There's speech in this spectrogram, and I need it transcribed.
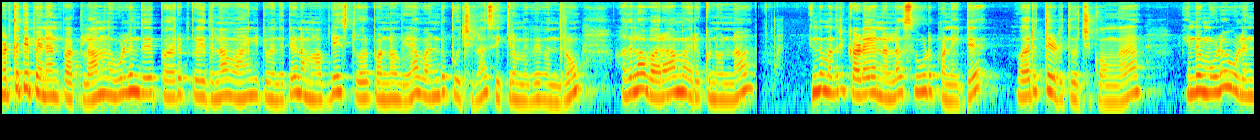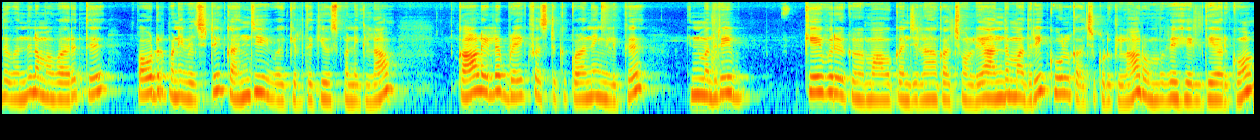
அடுத்த டிப் என்னென்னு பார்க்கலாம். உளுந்து பருப்பு இதெல்லாம் வாங்கிட்டு வந்துட்டு நம்ம அப்படியே ஸ்டோர் பண்ணோம் அப்படின்னா வண்டு பூச்சிலாம் சீக்கிரமாகவே வந்துடும் அதெல்லாம் வராமல் இருக்கணும்னா இந்த மாதிரி கடையை நல்லா சூடு பண்ணிவிட்டு வறுத்து எடுத்து வச்சுக்கோங்க. இந்த முழு உளுந்தை வந்து நம்ம வறுத்து பவுடர் பண்ணி வச்சுட்டு கஞ்சி வைக்கிறதுக்கு யூஸ் பண்ணிக்கலாம். காலையில் பிரேக்ஃபாஸ்ட்டுக்கு குழந்தைங்களுக்கு இந்த மாதிரி கேவுரு மாவு கஞ்சிலாம் காய்ச்சோம் இல்லையா அந்த மாதிரி கூழ் காய்ச்சி கொடுக்கலாம். ரொம்பவே ஹெல்த்தியாக இருக்கும்.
